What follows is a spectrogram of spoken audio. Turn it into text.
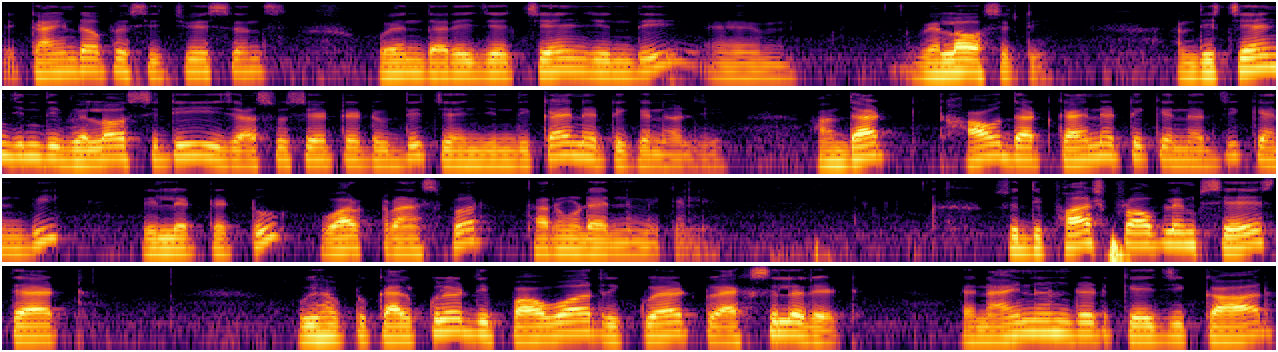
a kind of a situations when there is a change in the um, velocity and the change in the velocity is associated with the change in the kinetic energy and that how that kinetic energy can be related to work transfer thermodynamically. So, the first problem says that we have to calculate the power required to accelerate a 900 kg car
